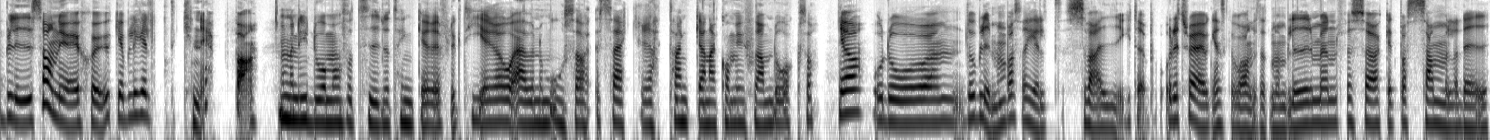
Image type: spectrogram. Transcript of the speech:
blir sån när jag är sjuk, jag blir helt knäpp bara. Men det är då man får tid att tänka, reflektera och även de osäkra tankarna kommer ju fram då också. Ja, och då, då blir man bara så helt svajig typ. Och det tror jag är ganska vanligt att man blir. Men försök att bara samla dig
